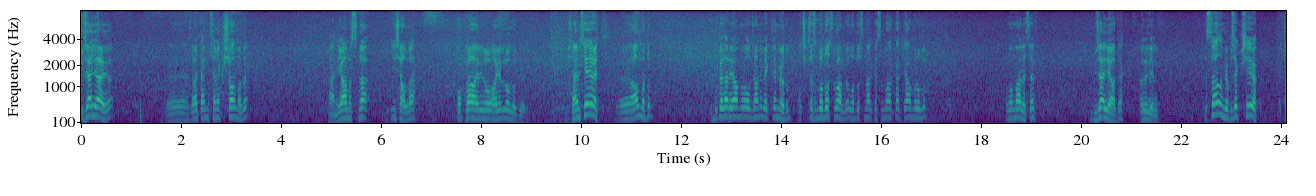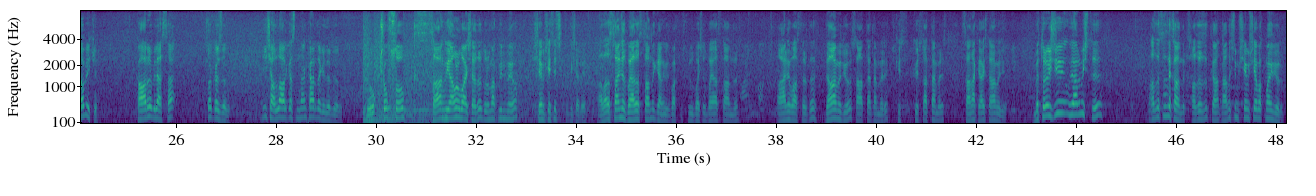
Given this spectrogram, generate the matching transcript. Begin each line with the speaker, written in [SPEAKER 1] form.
[SPEAKER 1] güzel yağıyor. Ee, zaten bu sene kış olmadı. Yani yağması da inşallah toprağa hayırlı, hayırlı olur diyorum. Şemsiye evet e, almadım. Bu kadar yağmur olacağını beklemiyordum. Açıkçası Lodos vardı. Lodos'un arkası muhakkak yağmur olur. Ama maalesef güzel yağdı. Öyle diyelim. Isınalım yapacak bir şey yok. E, tabii ki. Karı bilhassa çok özledik. İnşallah arkasından kar da gelir diyorum.
[SPEAKER 2] Yok çok soğuk. Sağanak bir yağmur başladı. Durmak bilmiyor. Şemsiyesi çıktık dışarıya. Allah ıslanacağız. Bayağı da ıslandık yani. Bak üstümüz başımız bayağı ıslandı. Ani bastırdı. Devam ediyor saatlerden beri. 200 saatten beri sağanak yağış devam ediyor. Meteoroloji uyarmıştı. Hazırsız yakalandık. Hazırsızlık yakalandık. Şimdi şemsiye bakmaya gidiyorum.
